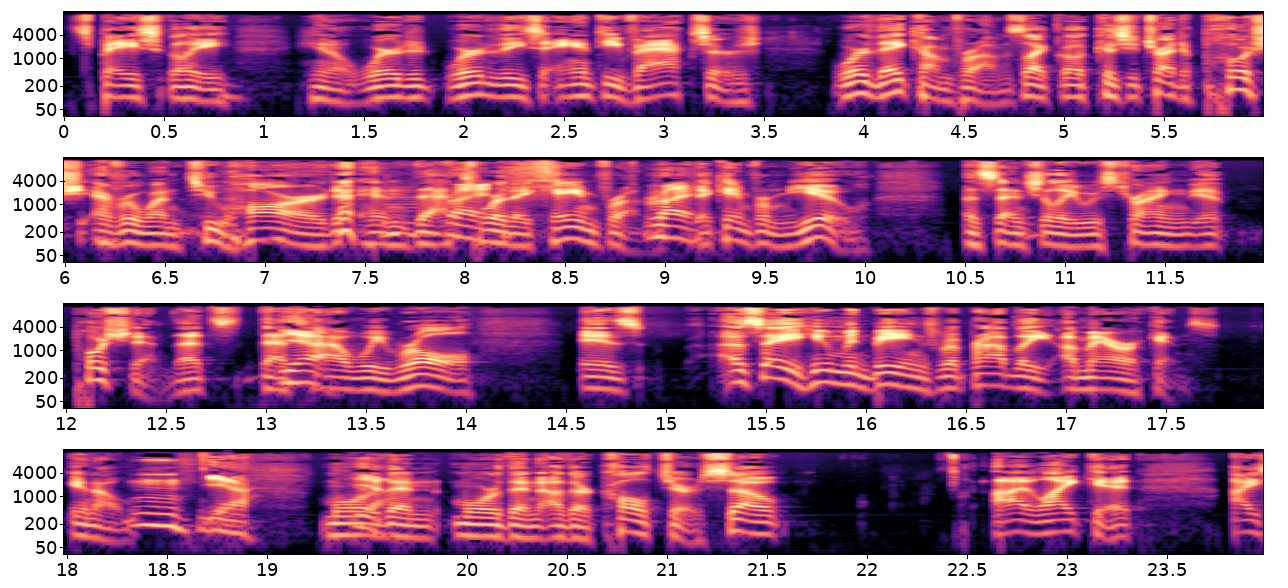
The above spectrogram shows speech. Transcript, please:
It's basically, you know, where did where do these anti-vaxxers where would they come from? It's like, well, because you tried to push everyone too hard, and that's Right. where they came from. Right. They came from you. Essentially, was trying to push them. That's that's Yeah. how we roll. Is I say human beings, but probably Americans. You know, Yeah. more Yeah. than more than other cultures. So I like it. I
